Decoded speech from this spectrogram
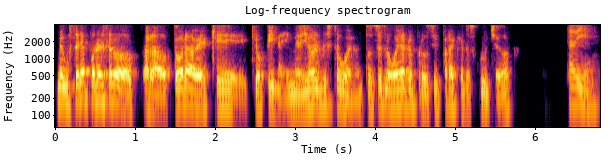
me gustaría ponérselo a la doctora a ver qué, qué opina, y me dio el visto bueno, entonces lo voy a reproducir para que lo escuche, Doc. Está bien.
